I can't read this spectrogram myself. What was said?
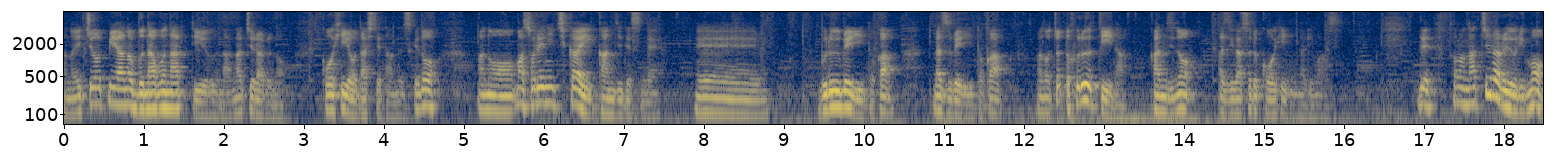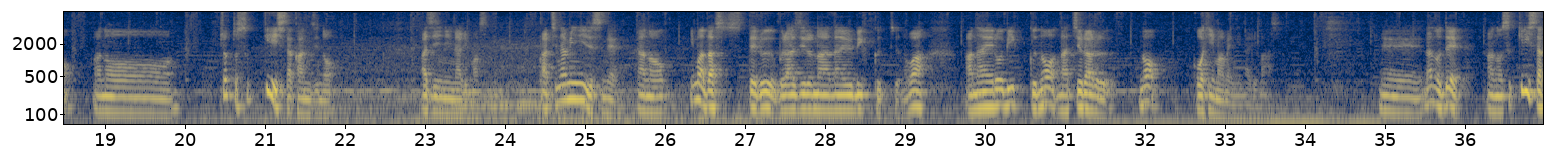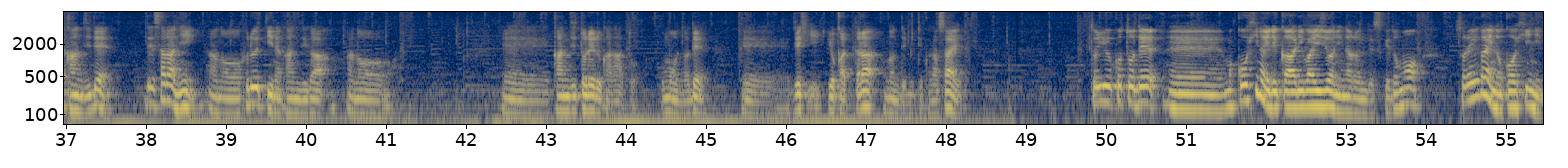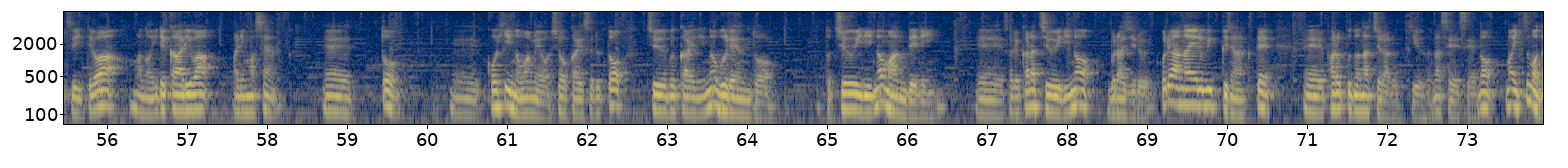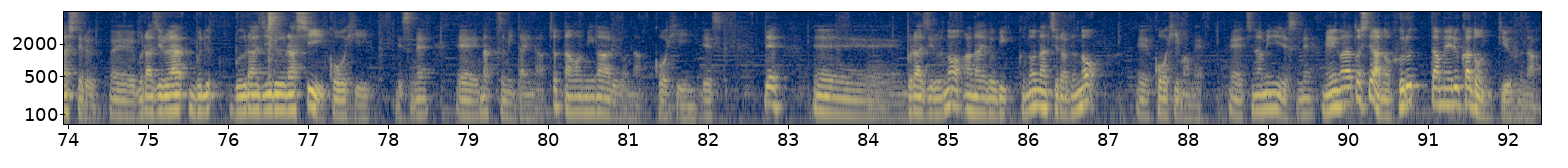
あのエチオピアのブナブナっていう風なナチュラルのコーヒーを出してたんですけど、あのまあ、それに近い感じですね、えー、ブルーベリーとかラズベリーとかあのちょっとフルーティーな感じの味がするコーヒーになります。でそのナチュラルよりも、あのちょっとすっきりした感じの味になりますね。あちなみにですねあの今出してるブラジルのアナエロビックっていうのはアナエロビックのナチュラルのコーヒー豆になります、えー、なのであのすっきりした感じででさらにあのフルーティーな感じがあの、えー、感じ取れるかなと思うので、えー、ぜひよかったら飲んでみてください。ということで、えー、まあ、コーヒーの入れ替わりは以上になるんですけどもそれ以外のコーヒーについてはあの入れ替わりはありません。えー、っと、えー、コーヒーの豆を紹介すると中深入りのブレンドと中入りのマンデリン、えー、それから中入りのブラジルこれはアナエルビックじゃなくて、え、パルプドナチュラルっていう風な生成の、まあ、いつも出してる、え、ブラジルブラジルらしいコーヒーですね。え、ナッツみたいなちょっと甘みがあるようなコーヒーですで、えー、ブラジルのアナエロビックのナチュラルの、えー、コーヒー豆、えちなみにですね銘柄としてはあのフルッタメルカドンっていう風な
